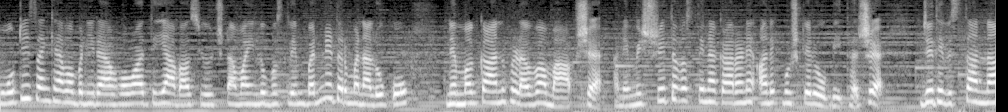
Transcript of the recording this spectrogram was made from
મોટી સંખ્યામાં બની રહ્યા હોવાથી આવાસ યોજનામાં હિન્દુ મુસ્લિમ બંને ધર્મના લોકોને મકાન ફળાવવામાં આવશે અને મિશ્રિત વસ્તીના કારણે અનેક મુશ્કેલીઓ ઊભી થશે. જેથી વિસ્તારના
